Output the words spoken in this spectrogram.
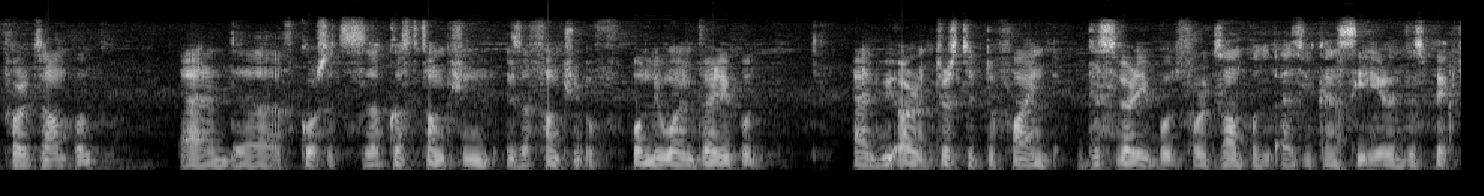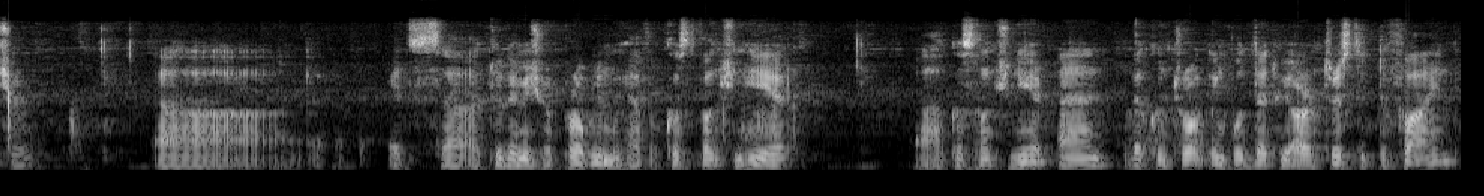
for example, and uh, of course it's a cost function is a function of only one variable. And we are interested to find this variable for example as you can see here in this picture. Uh, it's a two-dimensional problem. We have a cost function here uh, cost function here and the control input that we are interested to find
